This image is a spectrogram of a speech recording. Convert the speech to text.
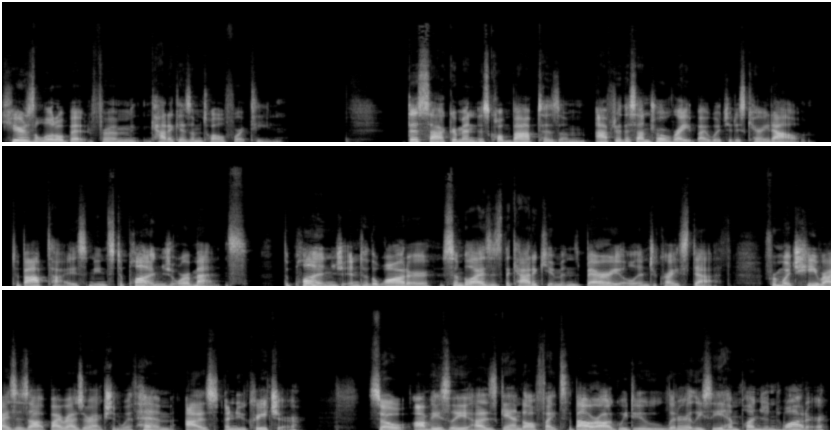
here's a little bit from Catechism 1214. This sacrament is called baptism after the central rite by which it is carried out. To baptize means to plunge or immerse. The plunge into the water symbolizes the catechumen's burial into Christ's death, from which he rises up by resurrection with him as a new creature. So, obviously, as Gandalf fights the Balrog, we do literally see him plunge into water,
